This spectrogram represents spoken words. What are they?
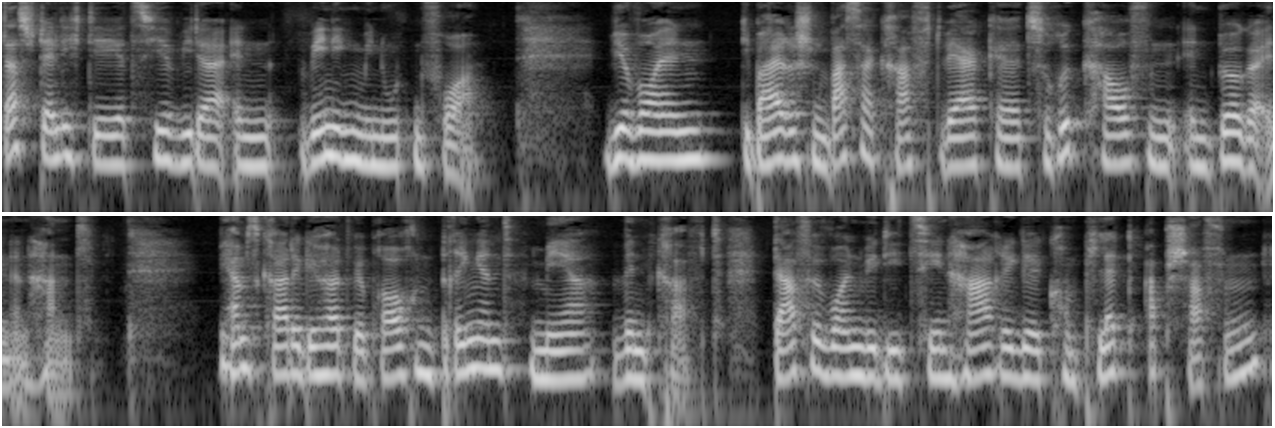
das stelle ich dir jetzt hier wieder in wenigen Minuten vor. Wir wollen die bayerischen Wasserkraftwerke zurückkaufen in Bürgerinnenhand. Wir haben es gerade gehört, wir brauchen dringend mehr Windkraft. Dafür wollen wir die 10H-Regel komplett abschaffen.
